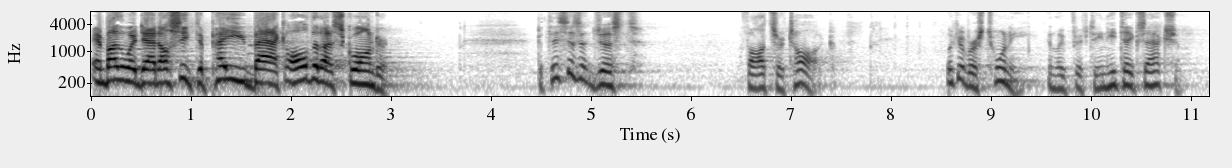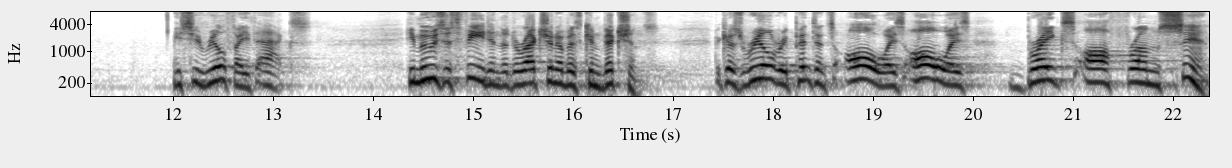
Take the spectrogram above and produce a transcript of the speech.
And by the way, dad, I'll seek to pay you back all that I've squandered. But this isn't just thoughts or talk. Look at verse 20 in Luke 15, he takes action. You see, real faith acts. He moves his feet in the direction of his convictions because real repentance always, always breaks off from sin.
